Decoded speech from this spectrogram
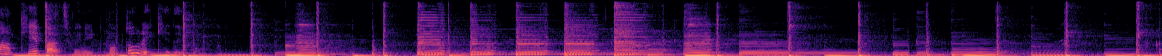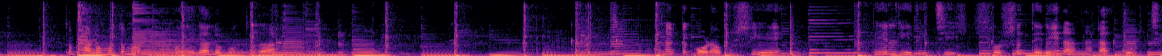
মাখিয়ে পাঁচ মিনিট মতো রেখে দেবো। মাখা হয়ে গেল বন্ধুরা। এখন একটা কড়া বসিয়ে তেল দিয়ে দিচ্ছি। সর্ষের তেলেই রান্নাটা করছি।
